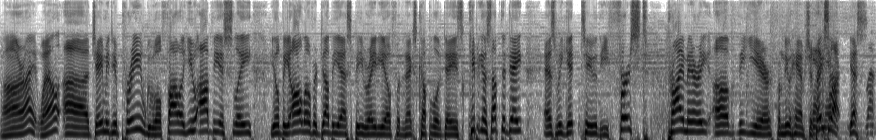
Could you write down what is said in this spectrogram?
All right. Well, uh, Jamie Dupree, we will follow you. Obviously, you'll be all over WSB Radio for the next couple of days, keeping us up to date as we get to the first primary of the year from New Hampshire. And, Thanks a lot. Yes. Let,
